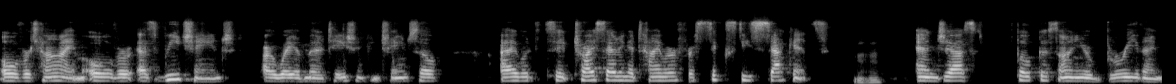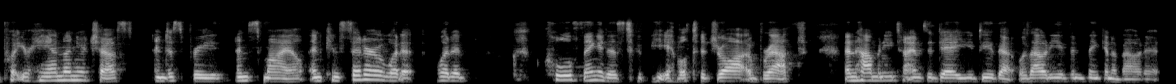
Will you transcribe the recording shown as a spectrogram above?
over time, over as we change, our way of meditation can change. So I would say try setting a timer for 60 seconds mm-hmm. and just focus on your breathing. Put your hand on your chest and just breathe and smile and consider what a what a cool thing it is to be able to draw a breath and how many times a day you do that without even thinking about it.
